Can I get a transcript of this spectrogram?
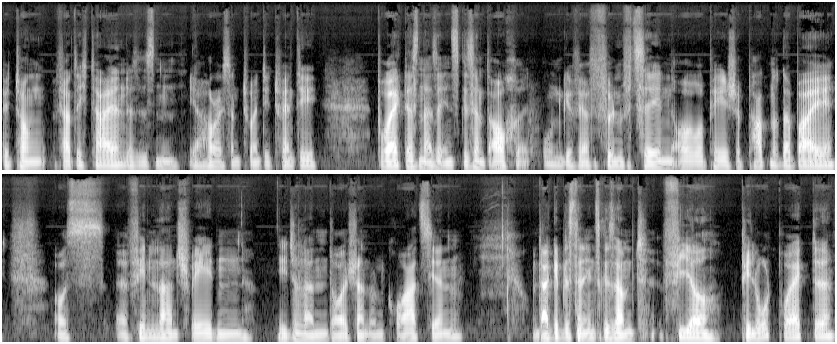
Betonfertigteilen. Das ist ein ja, Horizon 2020 Projekt. Da sind also insgesamt auch ungefähr 15 europäische Partner dabei aus äh, Finnland, Schweden, Niederlanden, Deutschland und Kroatien. Und da gibt es dann insgesamt vier Pilotprojekte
